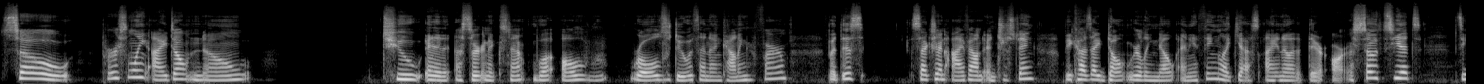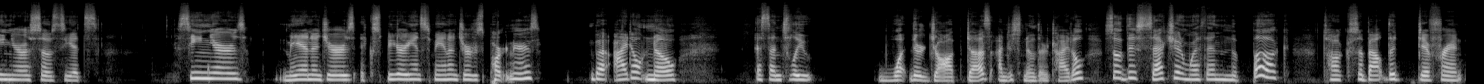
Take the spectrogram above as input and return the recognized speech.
So, personally, I don't know to a certain extent what all roles do within an accounting firm, but this section I found interesting because I don't really know anything. Like, yes, I know that there are associates, senior associates, seniors, managers, experienced managers, partners, but I don't know essentially what their job does. I just know their title. So this section within the book talks about the different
